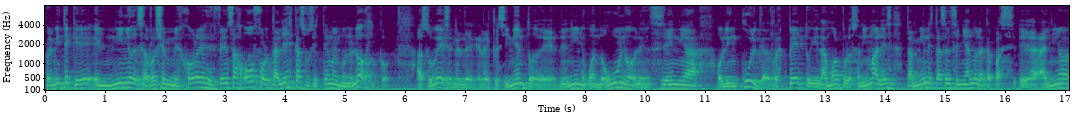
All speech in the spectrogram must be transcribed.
permite que el niño desarrolle mejores defensas o fortalezca su sistema inmunológico. A su vez, en el, de- en el crecimiento de- del niño, cuando uno le enseña o le inculca el respeto y el amor por los animales, también le estás enseñando la eh, al niño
